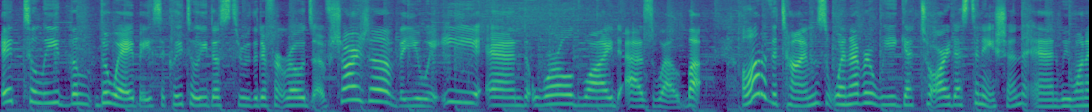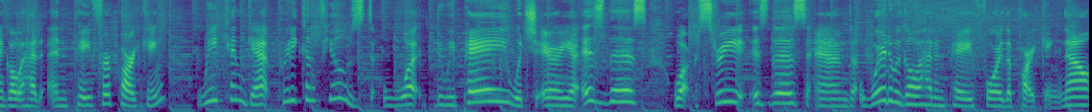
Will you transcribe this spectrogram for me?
it to lead the, the way, basically, to lead us through the different roads of Sharjah, of the UAE, and worldwide as well. But a lot of the times, whenever we get to our destination and we want to go ahead and pay for parking, we can get pretty confused. What do we pay? Which area is this? What street is this? And where do we go ahead and pay for the parking? Now,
